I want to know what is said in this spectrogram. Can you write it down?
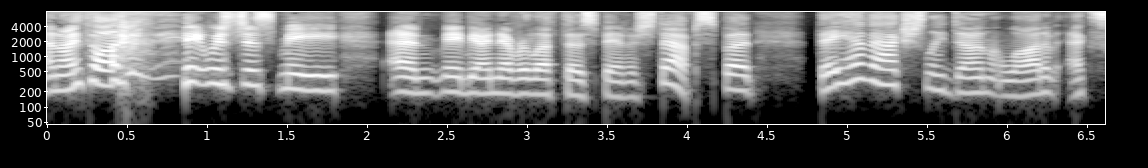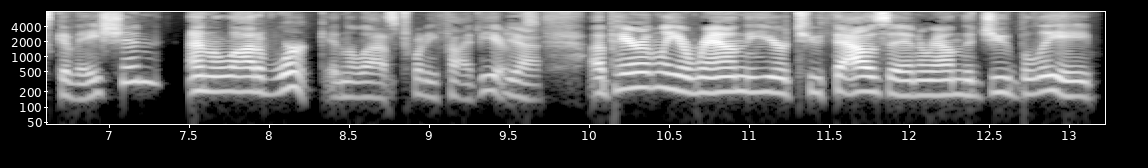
And I thought it was just me, and maybe I never left those Spanish steps. But they have actually done a lot of excavation and a lot of work in the last 25 years. Yes. Apparently, around the year 2000, around the Jubilee,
